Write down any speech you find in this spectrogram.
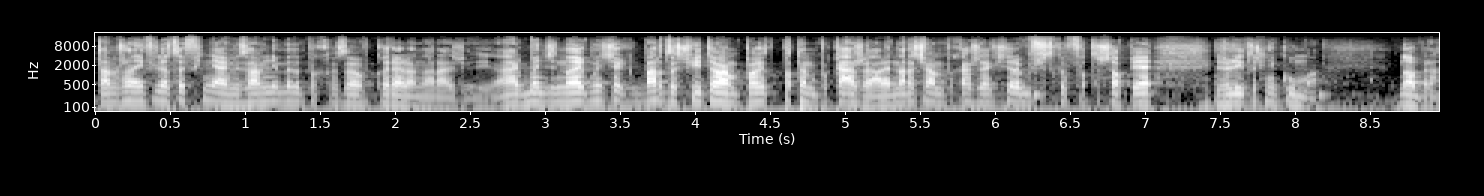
tam żadnej filozofii nie mam, więc wam nie będę pokazywał w Corela na razie. A jak będzie, no jak będziecie bardzo chcieli, to wam po, potem pokażę, ale na razie wam pokażę, jak się robi wszystko w Photoshopie, jeżeli ktoś nie kuma. Dobra.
